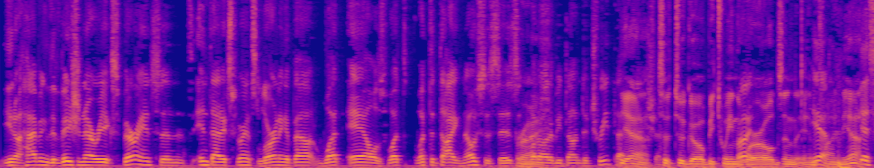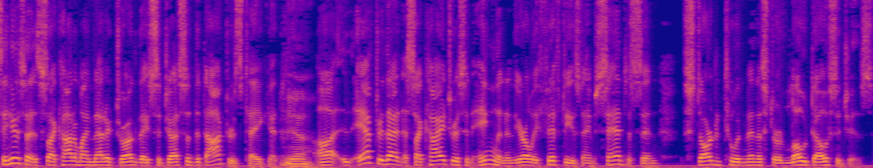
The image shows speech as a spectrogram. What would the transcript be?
you know, having the visionary experience and in that experience learning about what ails, what what the diagnosis is, and what ought to be done to treat that Yeah, patient. to, to go between the Right. worlds and, and yeah. find yeah. yeah. So here's a psychotomimetic drug. They suggested the doctors take it. Yeah. Uh, after that, a psychiatrist in England in the early 50s named Sandison started to administer low dosages.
